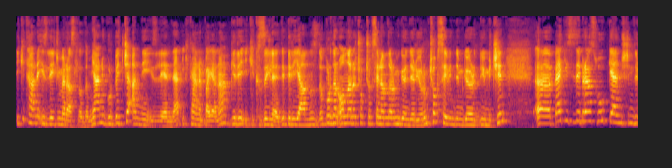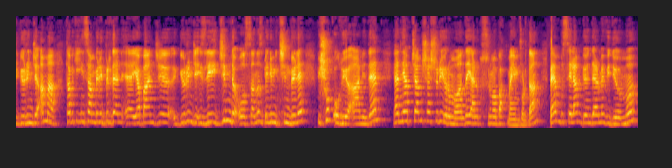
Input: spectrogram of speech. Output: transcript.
iki tane izleyicime rastladım. Yani gurbetçi anneyi izleyenler. iki tane bayana. Biri iki kızıylaydı, biri yalnızdı. Buradan onlara çok çok selamlarımı gönderiyorum. Çok sevindim gördüğüm için. Ee, belki size biraz soğuk gelmişimdir görünce ama tabii ki insan böyle birden e, yabancı görünce izleyicim de olsanız benim için böyle bir şok oluyor aniden. Yani ne yapacağımı şaşırıyorum o anda yani kusuruma bakmayın buradan. Ben bu selam gönderme videomu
